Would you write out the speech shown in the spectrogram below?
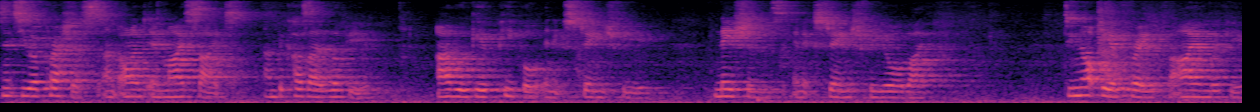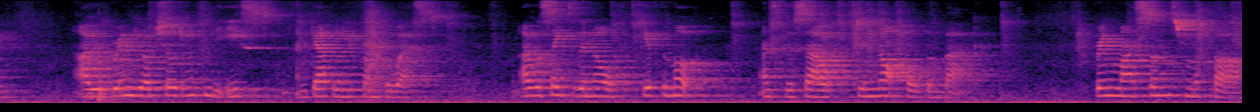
Since you are precious and honoured in my sight, and because I love you, I will give people in exchange for you, nations in exchange for your life. Do not be afraid, for I am with you. I will bring your children from the east and gather you from the west. I will say to the north, Give them up, and to the south, Do not hold them back. Bring my sons from afar,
